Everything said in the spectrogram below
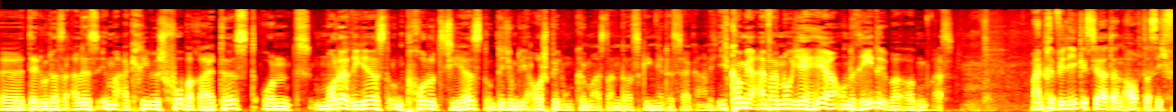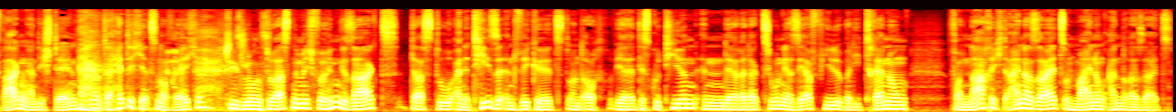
äh, der du das alles immer akribisch vorbereitest und moderierst und produzierst und dich um die Ausspielung kümmerst. Anders ginge das ja gar nicht. Ich komme ja einfach nur hierher und rede über irgendwas. Mein Privileg ist ja dann auch, dass ich Fragen an dich stellen kann und da hätte ich jetzt noch welche. Schieß los. Du hast nämlich vorhin gesagt, dass du eine These entwickelst und auch wir diskutieren in der Redaktion ja sehr viel über die Trennung von Nachricht einerseits und Meinung andererseits.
